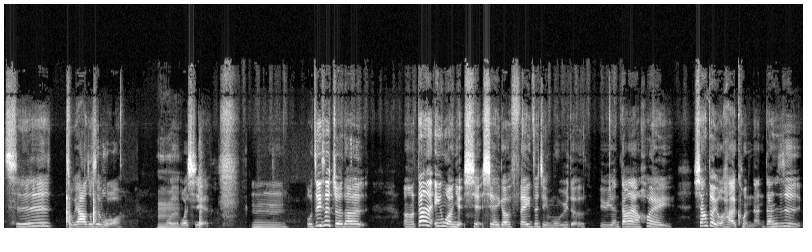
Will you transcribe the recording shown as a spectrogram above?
词主要就是我，嗯、我我写，嗯，我自己是觉得，嗯、呃，当然英文也写写一个非自己母语的语言，当然会相对有它的困难。但是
